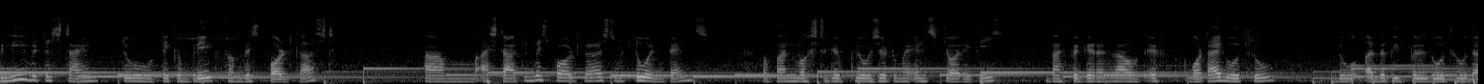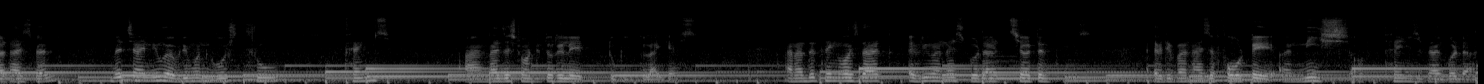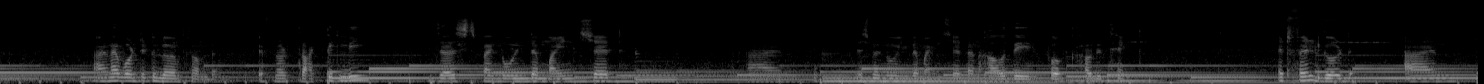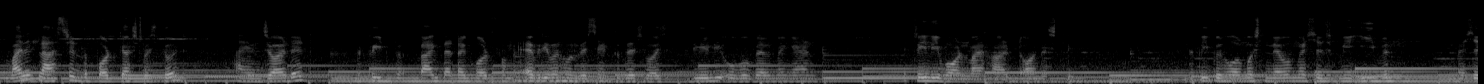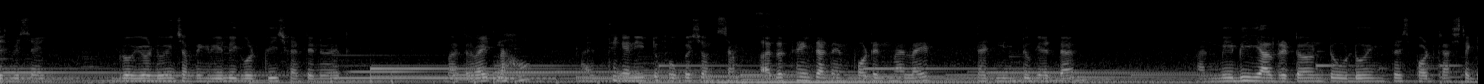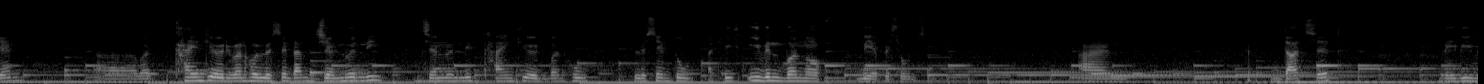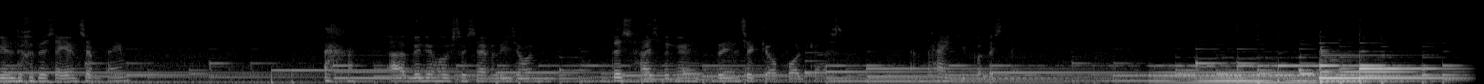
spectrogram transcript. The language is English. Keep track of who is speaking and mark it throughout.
Speaker 1: it is time to take a break from this podcast. Um, I started this podcast with two intents. One was to give closure to my insecurities by figuring out if what I go through, do other people go through that as well, which I knew everyone goes through things, and I just wanted to relate to people, I guess. Another thing was that everyone is good at certain things. Everyone has a forte, a niche of things they're good at, and I wanted to learn from them. If not practically, just by knowing the mindset and just by knowing the mindset and how they work, how they think. It felt good, and while it lasted, the podcast was good. I enjoyed it. The feedback that I got from everyone who listened to this was really overwhelming and it really warmed my heart, honestly. The people who almost never messaged me even messaged me saying, Bro, you're doing something really good, please continue it. But right now, I think I need to focus on some other things that are important in my life that need to get done. And maybe I'll return to doing this podcast again uh, but thank you everyone who listened i'm genuinely genuinely thank you everyone who listened to at least even one of the episodes and that's it maybe we'll do this again sometime. I've been your host Hoshan John. This has been the insecure podcast. And thank you for listening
